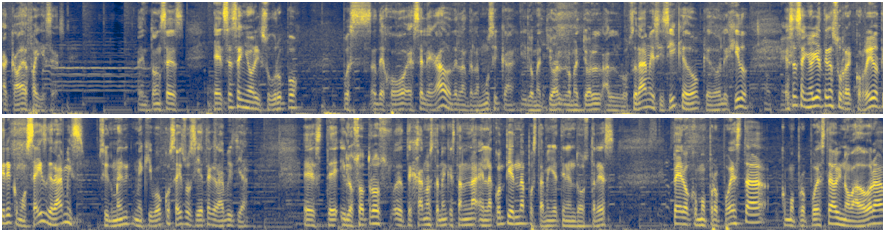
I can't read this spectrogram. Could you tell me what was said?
acaba de fallecer. Entonces, ese señor y su grupo, pues dejó ese legado de la, de la música y lo metió, al- lo metió al- a los Grammys y sí quedó, quedó elegido. Ese señor ya tiene su recorrido, tiene como seis Grammys, si no me, me equivoco, seis o siete Grammys ya. Este, y los otros eh, tejanos también que están en la, en la contienda, pues también ya tienen dos, tres. Pero como propuesta, como propuesta innovadora,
